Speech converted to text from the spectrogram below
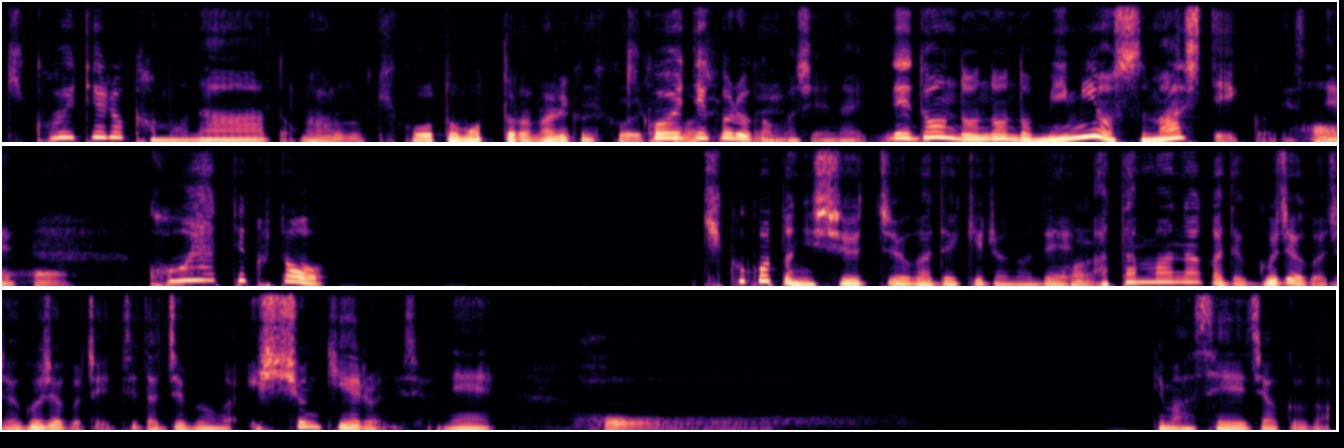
聞こえてるかもなとか、なるほど。聞こうと思ったら何か聞こえて聞こえてくるかもしれない。で、どんどんどんどん耳を澄ましていくんですね。はあはあこうやっていくと、聞くことに集中ができるので、はい頭の中でぐじゃぐじゃぐじゃぐじゃ言ってた自分が一瞬消えるんですよね。ほ今、静寂が。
